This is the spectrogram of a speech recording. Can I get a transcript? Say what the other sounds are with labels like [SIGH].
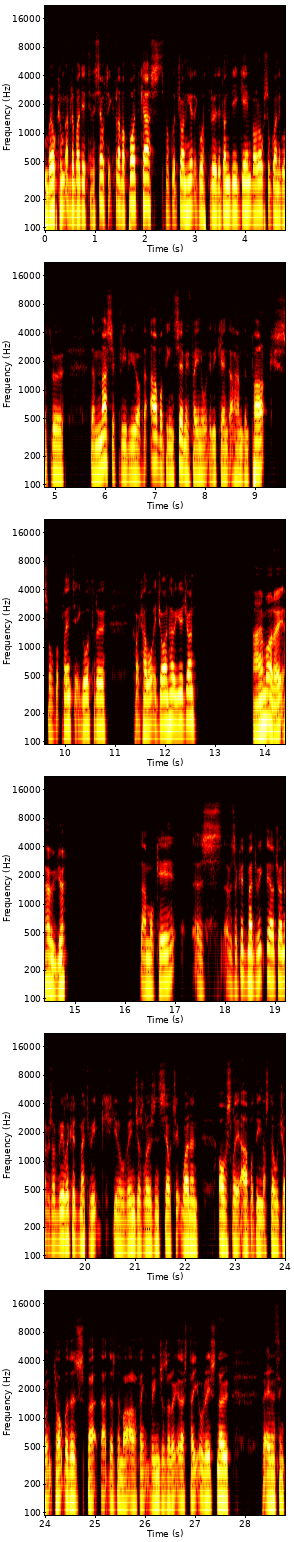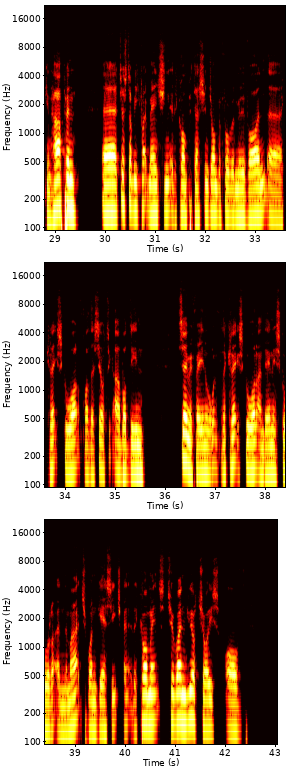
warm welcome, everybody, to the Celtic Forever podcast. We've got John here to go through the Dundee game, but we're also going to go through the massive preview of the Aberdeen semi final at the weekend at Hampden Park. So we've got plenty to go through. Quick hello to John. How are you, John? I'm all right. How are you? I'm okay. It was, it was a good midweek there, John. It was a really good midweek. You know, Rangers losing, Celtic winning. Obviously, Aberdeen are still joint top with us, but that doesn't matter. I think Rangers are out of this title race now but anything can happen. Uh, just a wee quick mention of the competition, John, before we move on. Uh, correct score for the Celtic Aberdeen semi final. Looking for the correct score and any score in the match. One guess each into the comments to win your choice of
